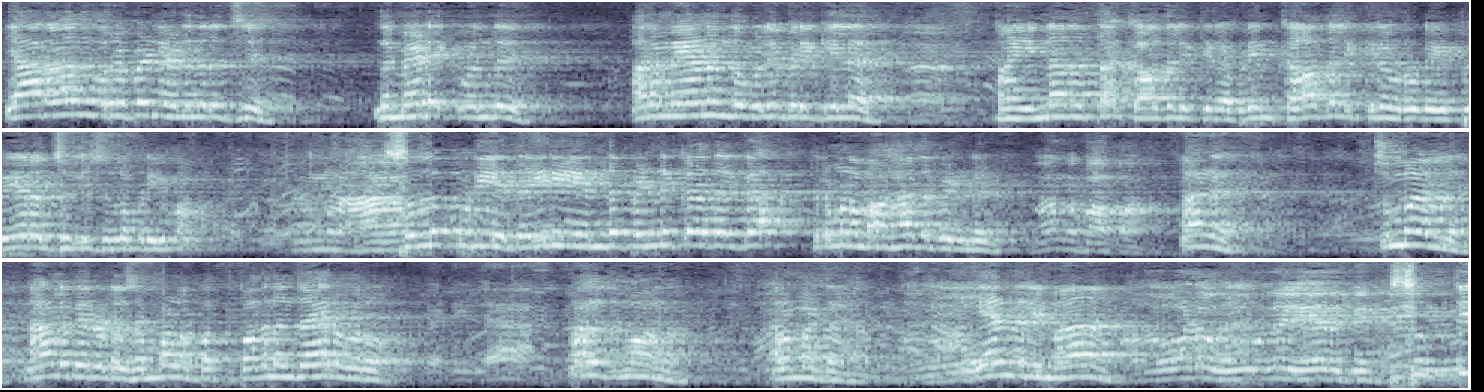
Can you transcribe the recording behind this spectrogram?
யாராவது ஒரு பெண் எழுந்துருச்சு இந்த மேடைக்கு வந்து அருமையான இந்த ஒளிபெருக்கையில நான் இன்னாரத்தான் காதலிக்கிறேன் அப்படின்னு காதலிக்கிறவருடைய பெயரை சொல்லி சொல்ல முடியுமா? சொல்லக்கூடிய தைரியம் எந்த பெண்ணுக்காவது இருக்கா? திருமணம் ஆகாத பெண்கள் வாங்க. சும்மா இல்ல. நாலு பேரோட சம்பளம் பத்து பதினஞ்சாயிரம் வரும். வரமாட்டாங்க. ஏன் தெரியுமா? சுத்தி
